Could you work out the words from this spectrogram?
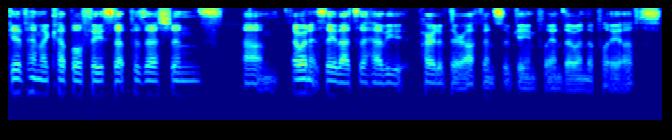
give him a couple face-up possessions. Um, I wouldn't say that's a heavy part of their offensive game plan, though, in the playoffs.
